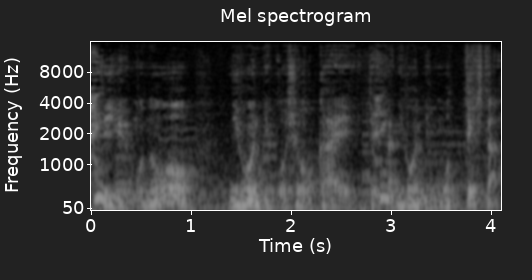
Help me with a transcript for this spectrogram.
ていうものを、日本にご紹介というか、はい。日本に持ってきた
